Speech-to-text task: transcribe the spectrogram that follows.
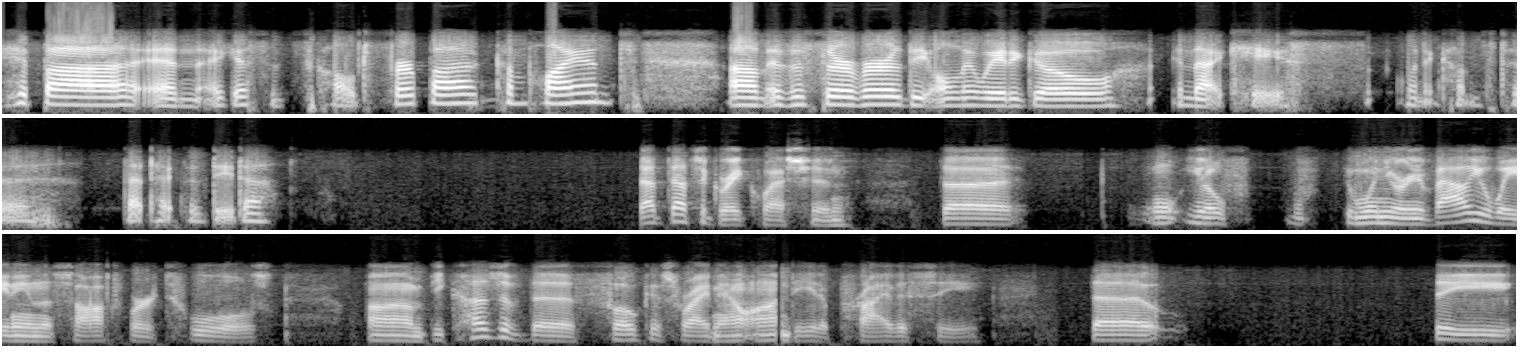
HIPAA and I guess it's called FERPA compliant. Um, is a server the only way to go in that case when it comes to that type of data? That, that's a great question. The, you know, when you're evaluating the software tools, um, because of the focus right now on data privacy, the, the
